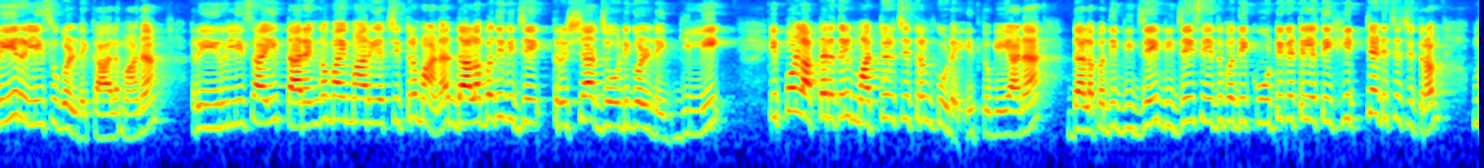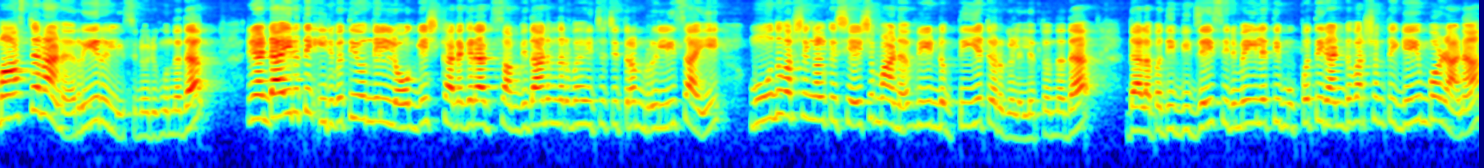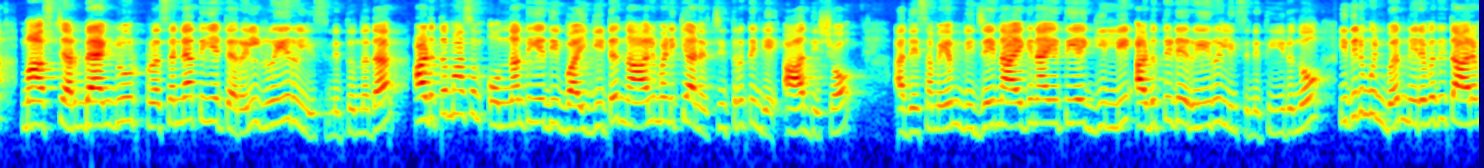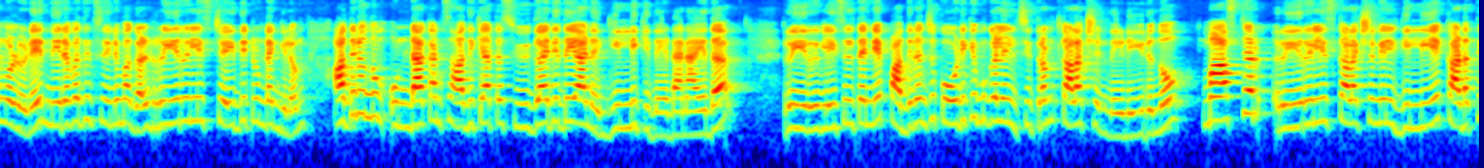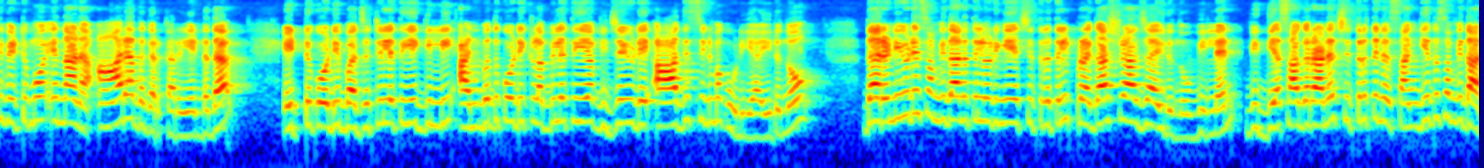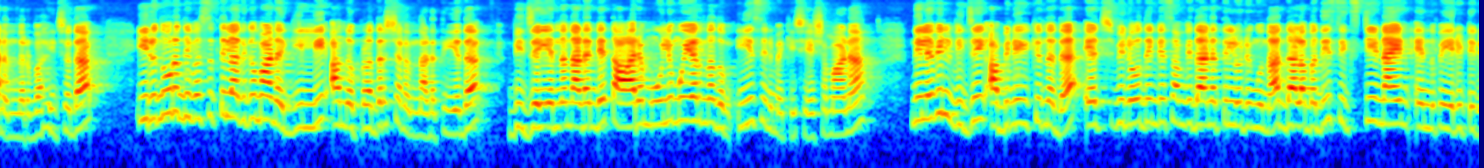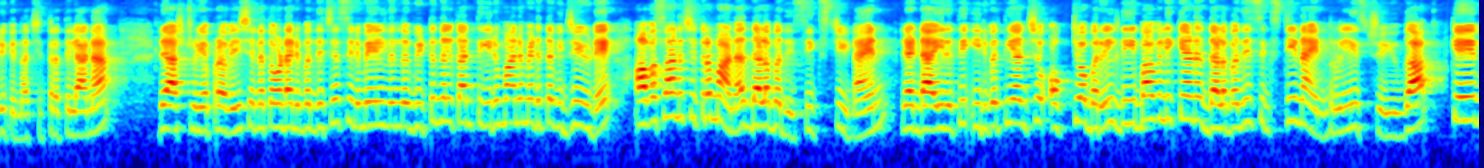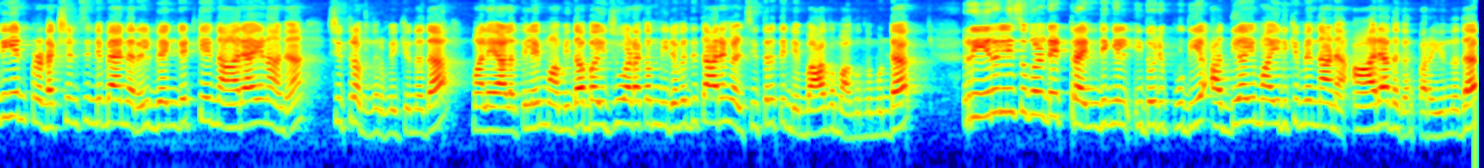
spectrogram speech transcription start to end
Re റിലീസുകളുടെ കാലമാണ്. Re റിലീസായി തരംഗമായി മാറിയ ചിത്രമാണ് ദളപതി വിജയ് തൃഷ ജോഡികളുടെ ഗില്ലി. ഇപ്പോൾ അത്തരത്തിൽ മറ്റൊരു ചിത്രം കൂടെ എത്തുകയാണ്. ദളപതി വിജയ് വിജയ് സേതുപതി കൂട്ടുകെട്ടിലെത്തി ഹിറ്റ് അടിച്ച ചിത്രം മാസ്റ്റർ ആണ് റീ റിലീസിന് ഒരുങ്ങുന്നത്. രണ്ടായിരത്തി ഇരുപത്തിയൊന്നിൽ ലോകേഷ് കനകരാജ് സംവിധാനം നിർവഹിച്ച ചിത്രം റിലീസായി മൂന്ന് വർഷങ്ങൾക്ക് ശേഷമാണ് വീണ്ടും തിയേറ്ററുകളിൽ എത്തുന്നത് ദളപതി വിജയ് സിനിമയിലെത്തി മുപ്പത്തിരണ്ട് വർഷം തികയുമ്പോഴാണ് മാസ്റ്റർ ബാംഗ്ലൂർ പ്രസന്ന തിയേറ്ററിൽ റീ റിലീസിനെത്തുന്നത് അടുത്ത മാസം ഒന്നാം തീയതി വൈകിട്ട് നാലു മണിക്കാണ് ചിത്രത്തിന്റെ ആദ്യ ഷോ. അതേസമയം വിജയ് നായകനായി എത്തിയ ഗില്ലി അടുത്തിടെ റീ റിലീസിനെത്തിയിരുന്നു ഇതിനു മുൻപ് നിരവധി താരങ്ങളുടെ നിരവധി സിനിമകൾ റീ റിലീസ് ചെയ്തിട്ടുണ്ടെങ്കിലും അതിനൊന്നും ഉണ്ടാക്കാൻ സാധിക്കാത്ത സ്വീകാര്യതയാണ് ഗില്ലിക്ക് നേടാനായത്. റീ റിലീസിൽ തന്നെ പതിനഞ്ച് കോടിക്ക് മുകളിൽ ചിത്രം കളക്ഷൻ നേടിയിരുന്നു. മാസ്റ്റർ റീ റിലീസ് കളക്ഷനിൽ ഗില്ലിയെ കടത്തിവെട്ടുമോ എന്നാണ് ആരാധകർക്ക് അറിയേണ്ടത് എട്ട് കോടി ബജറ്റിലെത്തിയ ഗില്ലി അൻപത് കോടി ക്ലബിലെത്തിയ വിജയുടെ ആദ്യ സിനിമ കൂടിയായിരുന്നു. ധരണിയുടെ സംവിധാനത്തിൽ ഒരുങ്ങിയ ചിത്രത്തിൽ പ്രകാശ് രാജായിരുന്നു വില്ലൻ. വിദ്യാസാഗറാണ് ചിത്രത്തിന് സംഗീത സംവിധാനം നിർവഹിച്ചത്. ഇരുന്നൂറ് ദിവസത്തിലധികമാണ് ഗില്ലി അന്ന് പ്രദർശനം നടത്തിയത്. വിജയ് എന്ന നടന്റെ താരമൂല്യമുയർന്നതും ഈ സിനിമയ്ക്ക് ശേഷമാണ്. നിലവിൽ വിജയ് അഭിനയിക്കുന്നത് എച്ച് വിനോദിന്റെ സംവിധാനത്തിൽ ഒരുങ്ങുന്ന ദളപതി സിക്സ്റ്റി നയൻ എന്ന് പേരിട്ടിരിക്കുന്ന ചിത്രത്തിലാണ്. രാഷ്ട്രീയ പ്രവേശനത്തോടനുബന്ധിച്ച് സിനിമയിൽ നിന്ന് വിട്ടുനിൽക്കാൻ തീരുമാനമെടുത്ത വിജയുടെ അവസാന ചിത്രമാണ് ദളപതി സിക്സ്റ്റി നയൻ. രണ്ടായിരത്തി ഇരുപത്തിയഞ്ച് ഒക്ടോബറിൽ ദീപാവലിക്കാണ് ദളപതി സിക്സ്റ്റി നയൻ റിലീസ് ചെയ്യുക. കെ വി എൻ പ്രൊഡക്ഷൻസിന്റെ ബാനറിൽ വെങ്കട് കെ നാരായണാണ് ചിത്രം നിർമ്മിക്കുന്നത്. മലയാളത്തിലെ മമിത ബൈജു അടക്കം നിരവധി താരങ്ങൾ ചിത്രത്തിന്റെ ഭാഗമാകുന്നുമുണ്ട്. റീ റിലീസുകളുടെ ട്രെൻഡിങ്ങിൽ ഇതൊരു പുതിയ അധ്യായമായിരിക്കുമെന്നാണ് ആരാധകർ പറയുന്നത്.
